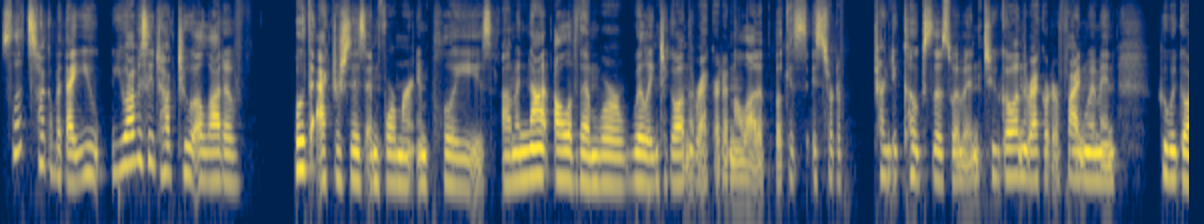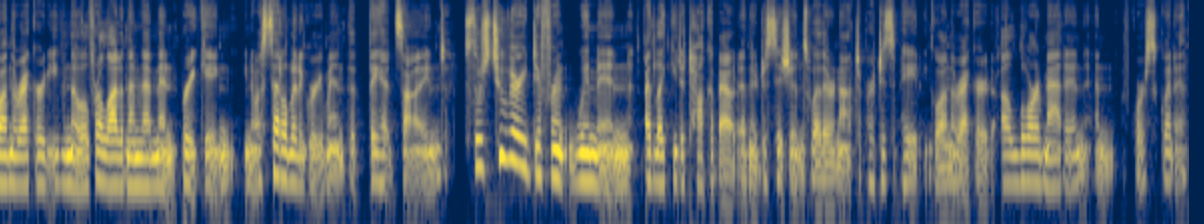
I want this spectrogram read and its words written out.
So let's talk about that. You you obviously talked to a lot of both actresses and former employees, um, and not all of them were willing to go on the record. And a lot of the book is, is sort of trying to coax those women to go on the record or find women who would go on the record, even though for a lot of them that meant breaking, you know, a settlement agreement that they had signed. So there's two very different women I'd like you to talk about and their decisions whether or not to participate and go on the record. Uh, Laura Madden and of course Gwyneth.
